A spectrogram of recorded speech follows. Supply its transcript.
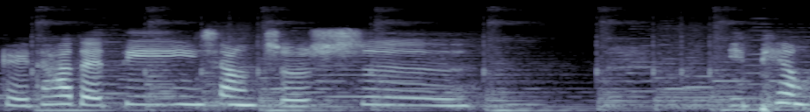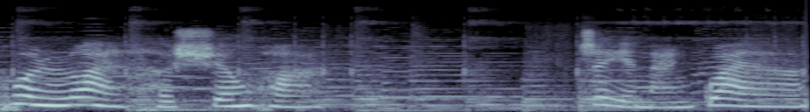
给他的第一印象则是一片混乱和喧哗。这也难怪啊，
